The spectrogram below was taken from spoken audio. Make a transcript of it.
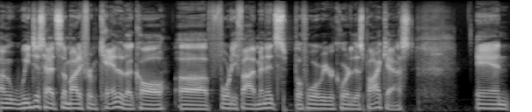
I mean, we just had somebody from Canada call uh, 45 minutes before we recorded this podcast. And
